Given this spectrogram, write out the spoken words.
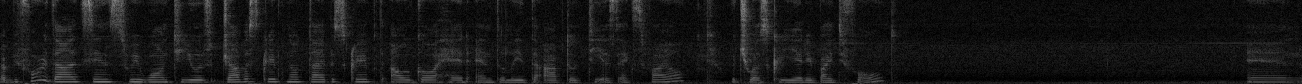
But before that, since we want to use JavaScript, not TypeScript, I will go ahead and delete the app.tsx file, which was created by default. And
